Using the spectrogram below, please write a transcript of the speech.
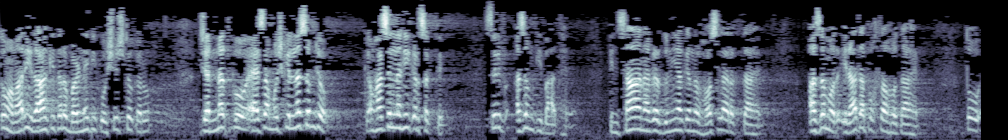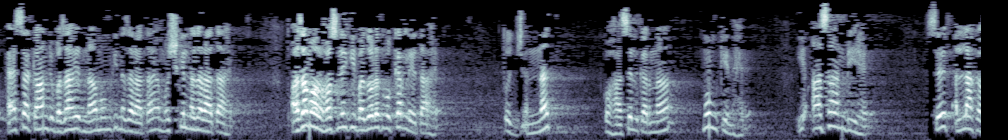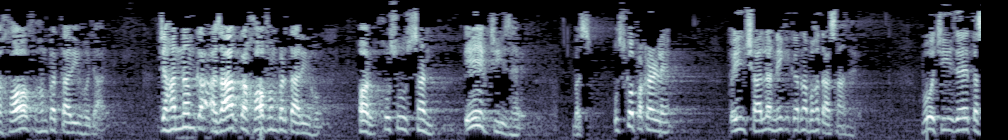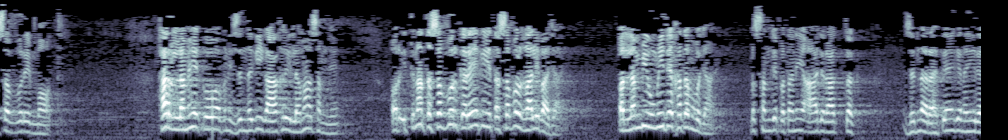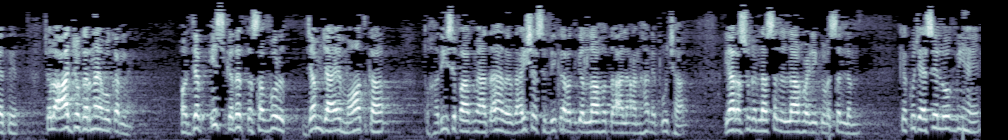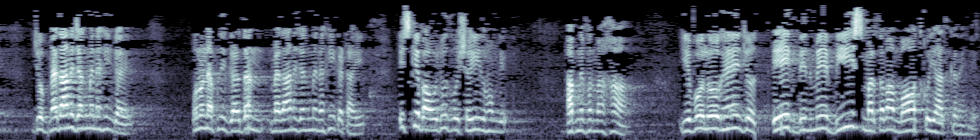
تم ہماری راہ کی طرف بڑھنے کی کوشش تو کرو۔ جنت کو ایسا مشکل نہ سمجھو کہ ہم حاصل نہیں کر سکتے۔ صرف عزم کی بات ہے۔ انسان اگر دنیا کے اندر حوصلہ رکھتا ہے، عزم اور ارادہ پختہ ہوتا ہے تو ایسا کام جو بظاہر ناممکن نظر آتا ہے، مشکل نظر آتا ہے۔ تو عزم اور حوصلے کی بدولت وہ کر لیتا ہے۔ تو جنت کو حاصل کرنا ممکن ہے۔ یہ آسان بھی ہے۔ صرف اللہ کا خوف ہم پر تاری ہو جائے۔ جہنم کا عذاب کا خوف ہم پر تاری ہو۔ اور خصوصاً ایک چیز ہے۔ بس اس کو پکڑ لیں۔ تو انشاءاللہ نیکی کرنا بہت آسان ہے۔ وہ چیز ہے تصور موت۔ ہر لمحے کو اپنی زندگی کا آخری لمحہ سمجھیں اور اتنا تصور کریں کہ یہ تصور غالب آ جائے اور لمبی امیدیں ختم ہو جائیں۔ بس سمجھے پتہ نہیں آج رات تک زندہ رہتے ہیں کہ نہیں رہتے۔ چلو آج جو کرنا ہے وہ کر لیں۔ اور جب اس قدر تصور جم جائے موت کا، تو حدیث پاک میں آتا ہے، حضرت عائشہ صدیقہ رضی اللہ تعالی عنہ نے پوچھا، یا رسول اللہ صلی اللہ علیہ وسلم کہ کچھ ایسے لوگ بھی ہیں جو میدان جنگ میں نہیں گئے۔ انہوں نے اپنی گردن میدان جنگ میں نہیں کٹائی۔ اس کے باوجود وہ شہید ہوں گے۔ آپ نے فرمایا ہاں یہ وہ لوگ ہیں جو ایک دن میں بیس مرتبہ موت کو یاد کریں گے۔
